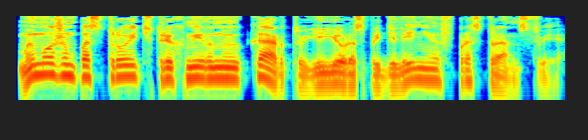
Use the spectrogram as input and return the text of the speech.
мы можем построить трехмерную карту ее распределения в пространстве.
